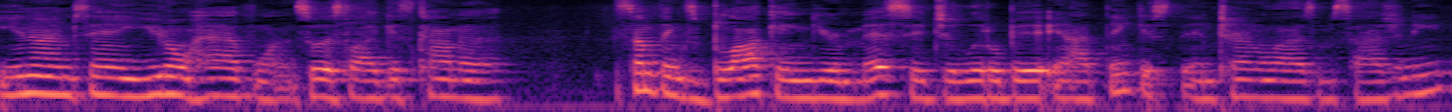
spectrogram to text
you know what I'm saying? You don't have one. So, it's like, it's kind of something's blocking your message a little bit and i think it's the internalized misogyny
